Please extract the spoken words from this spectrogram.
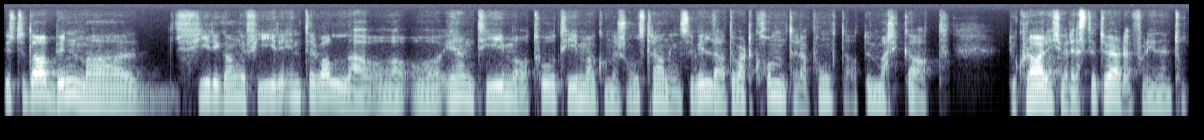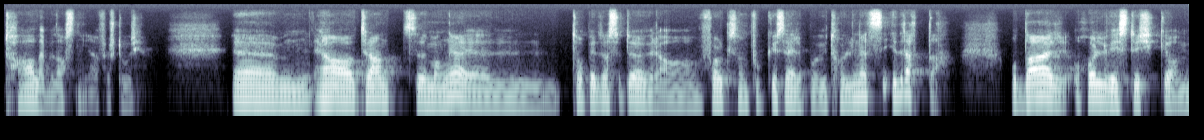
Hvis du da begynner med fire ganger fire intervaller og én time og to timer kondisjonstrening, så vil det etter hvert komme til det punktet at du merker at du klarer ikke å restituere det fordi den totale belastninga er for stor. Ehm, jeg har trent mange eh, toppidrettsutøvere og folk som fokuserer på utholdenhetsidretter. Og der holder vi styrke og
